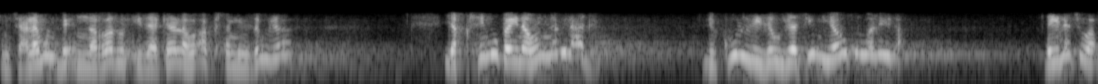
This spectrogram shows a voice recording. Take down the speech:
ثم تعلمون بأن الرجل إذا كان له أكثر من زوجة يقسم بينهن بالعدل لكل زوجة يوم وليلة. ليلتها.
